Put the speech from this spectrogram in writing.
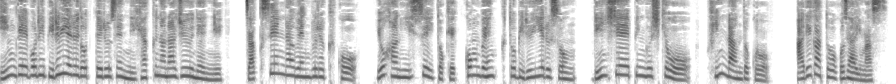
インゲーボリ・ビルイエル・ドッテル1270年に、ザクセン・ラウエンブルク公、ヨハン一世と結婚ベンクト・ビルイエルソン、リンシェーピング司教、フィンランド公。ありがとうございます。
